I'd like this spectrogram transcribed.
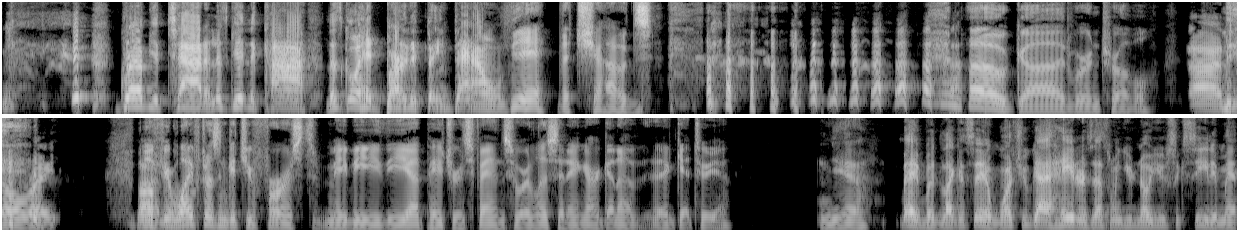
Grab your chowder. Let's get in the car. Let's go ahead and burn the thing down. Yeah, the chowds. oh God, we're in trouble. I know, right? Well, if your wife doesn't get you first, maybe the uh, Patriots fans who are listening are gonna uh, get to you. Yeah, hey, but like I said, once you got haters, that's when you know you succeeded, man.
